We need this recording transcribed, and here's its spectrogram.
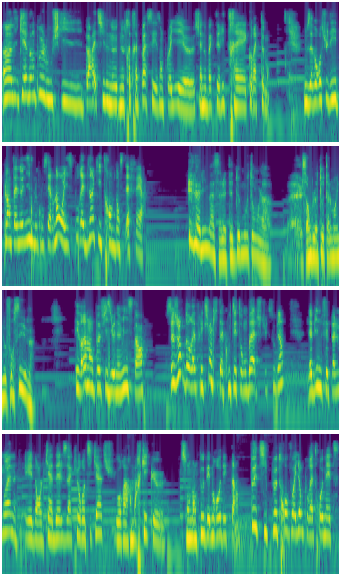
Un lichen un peu louche qui, paraît-il, ne, ne traiterait pas ses employés euh, cyanobactéries très correctement. Nous avons reçu des plaintes anonymes le concernant et il se pourrait bien qu'il trempe dans cette affaire. Et la limace à la tête de mouton là Elle semble totalement inoffensive. T'es vraiment peu physionomiste, hein Ce genre de réflexion qui t'a coûté ton badge, tu te souviens? L'habit fait pas le moine, et dans le cas d'Elsa Chlorotica, tu auras remarqué que son manteau d'émeraude est un petit peu trop voyant pour être honnête.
